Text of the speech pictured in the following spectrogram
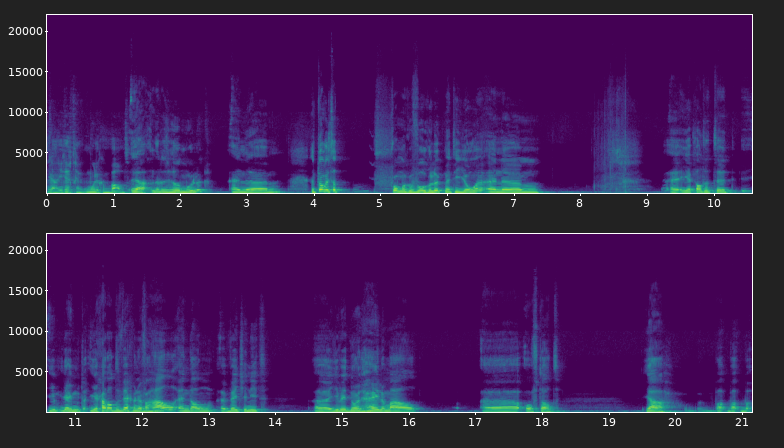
ja, je krijgt een moeilijk een band. Ja, dat is heel moeilijk. En, ehm, en toch is dat voor mijn gevoel gelukt met die jongen. En ehm, eh, je hebt altijd, eh, je, ja, je, moet, je gaat altijd weg met een verhaal en dan eh, weet je niet, je weet nooit helemaal of dat, ja, wat, wat, wat,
